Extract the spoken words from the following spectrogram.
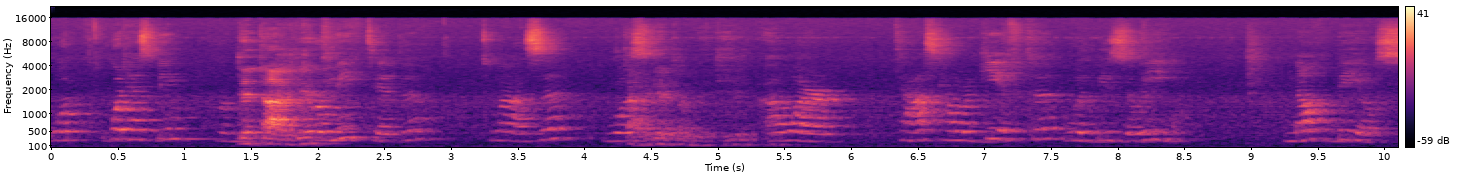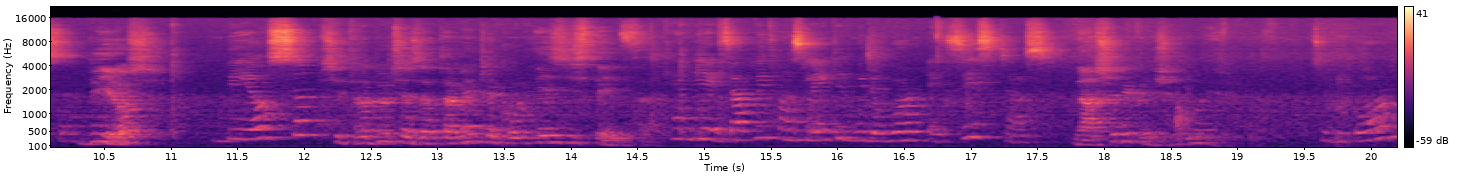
what what has been promitted to us was target our task, our gift will be Zoe, not bios. Bios Bios si traduce esattamente con esistenza, can be exactly translated with the word existence. nascere, crescere, morire. To be born,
